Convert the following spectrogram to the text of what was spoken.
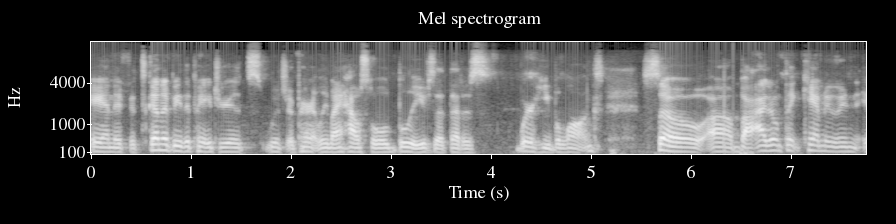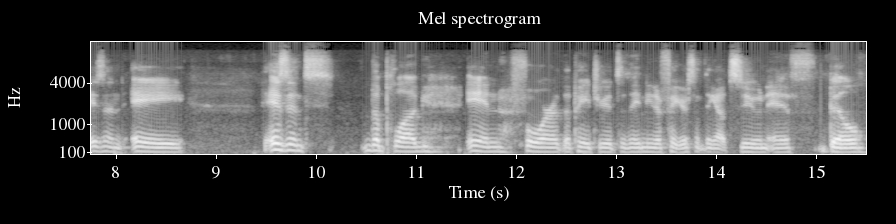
And if it's going to be the Patriots, which apparently my household believes that that is where he belongs. So, um, but I don't think Cam Newton isn't a isn't the plug in for the Patriots, and they need to figure something out soon if Bill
